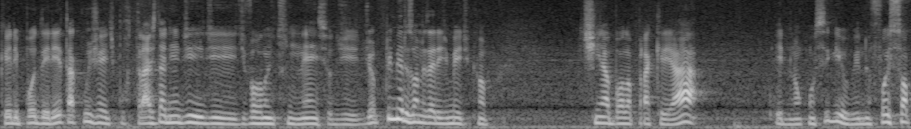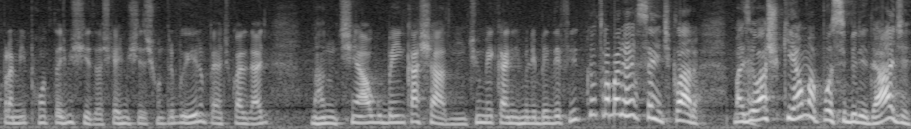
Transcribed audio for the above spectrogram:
que ele poderia estar com gente por trás da linha de, de, de volante do Fluminense, ou de, de primeiros homens ali de meio de campo, tinha a bola para criar, ele não conseguiu. E não foi só para mim por conta das mexidas. Acho que as mexidas contribuíram, perto de qualidade, mas não tinha algo bem encaixado, não tinha um mecanismo ali bem definido, porque é um trabalho recente, claro. Mas eu acho que é uma possibilidade,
